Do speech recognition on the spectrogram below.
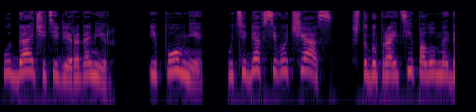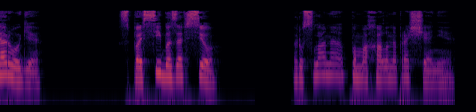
Удачи тебе, Радомир! И помни, У тебя всего час, чтобы пройти по лунной дороге. Спасибо за все. Руслана помахала на прощание.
